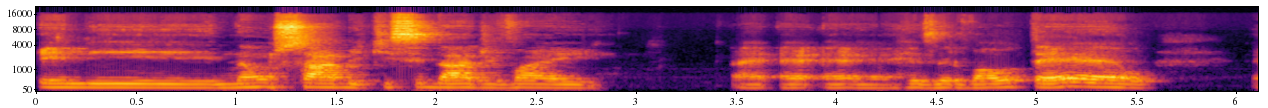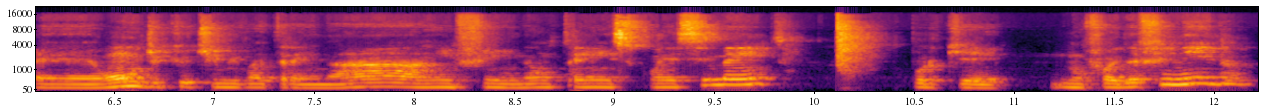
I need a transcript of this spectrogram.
ele não sabe que cidade vai é, é, é, reservar hotel, é, onde que o time vai treinar, enfim, não tem esse conhecimento, porque não foi definido.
